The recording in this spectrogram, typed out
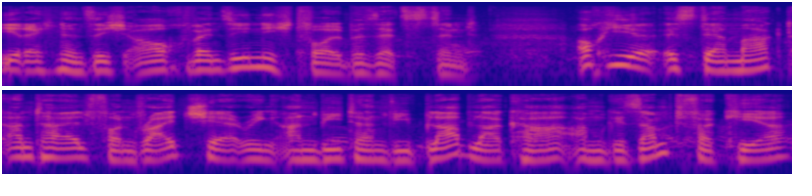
Die rechnen sich auch, wenn sie nicht voll besetzt sind. Auch hier ist der Marktanteil von Ridesharing-Anbietern wie BlaBlaCar am Gesamtverkehr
